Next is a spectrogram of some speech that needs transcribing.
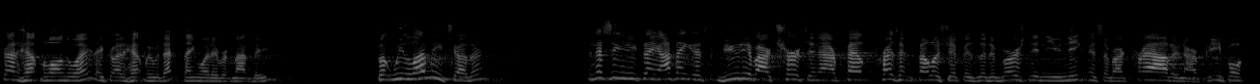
Try to help them along the way. They try to help me with that thing, whatever it might be. But we love each other. And that's the unique thing. I think the beauty of our church and our present fellowship is the diversity and the uniqueness of our crowd and our people.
